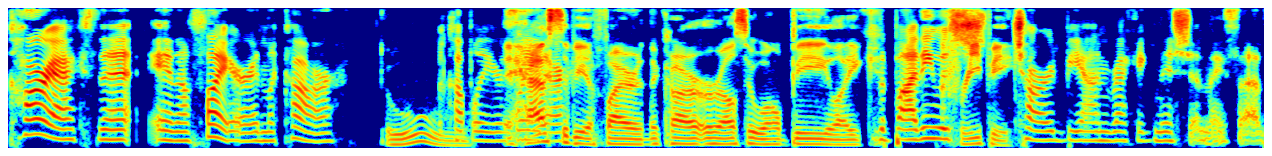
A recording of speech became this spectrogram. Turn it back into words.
car accident in a fire in the car Ooh. a couple years It later. has to be a fire in the car or else it won't be like The body was Creepy. charred beyond recognition, they said.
